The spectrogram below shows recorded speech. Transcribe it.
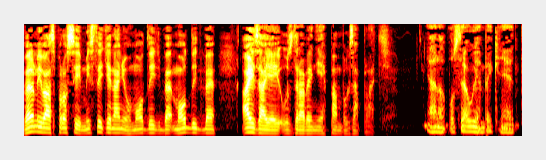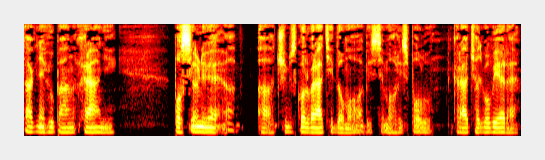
Veľmi vás prosím, myslíte na ňu v modlitbe, modlitbe aj za jej uzdravenie. Pán Boh zaplať. Áno, pozdravujem pekne. Tak nech ju pán chráni, posilňuje a a čím skôr vrátiť domov, aby ste mohli spolu kráčať vo viere.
